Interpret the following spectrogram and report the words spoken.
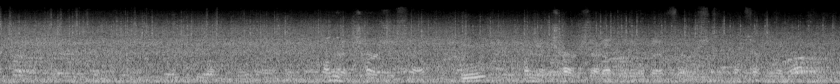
Okay. I'm going to charge this up. Hmm? I'm going to charge that up a little bit first. I'll start a little.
